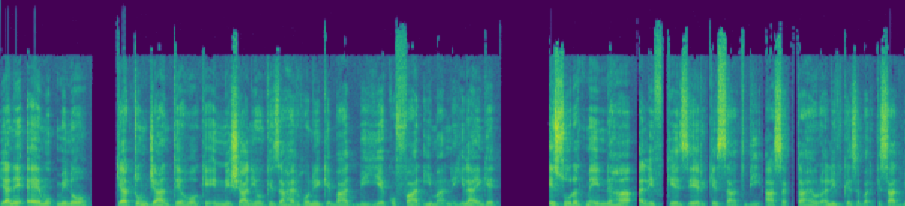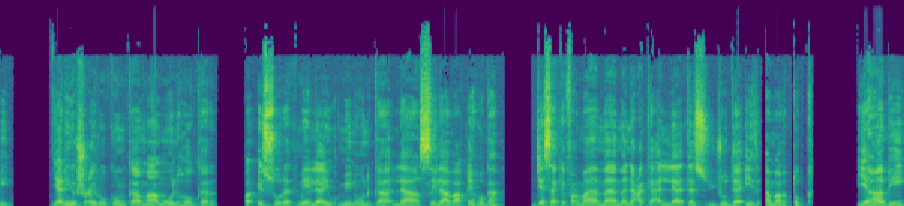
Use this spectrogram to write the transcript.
یعنی اے مؤمنو کیا تم جانتے ہو کہ ان نشانیوں کے ظاہر ہونے کے بعد بھی یہ کفار ایمان نہیں لائیں گے؟ اس صورت میں انہا الف کے زیر کے ساتھ بھی آ سکتا ہے اور الف کے زبر کے ساتھ بھی۔ یعنی یشعرکم کا معمول ہو کر اور اس صورت میں لا یؤمنون کا لا صلہ واقع ہوگا۔ جیسا کہ فرمایا، ما منعک الا تسجد اذ امرتک۔ یہاں بھی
